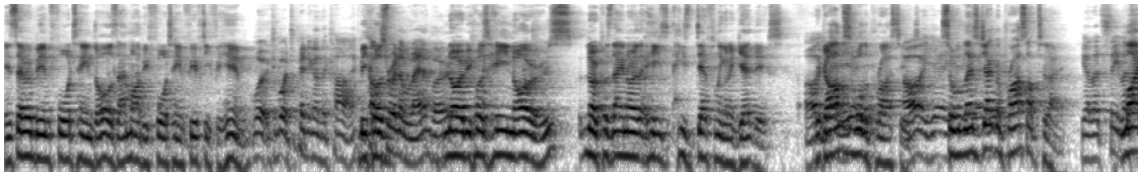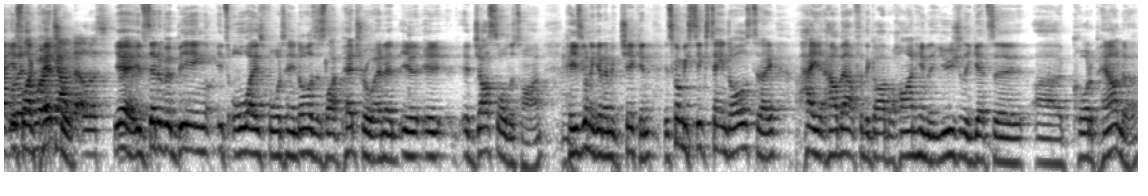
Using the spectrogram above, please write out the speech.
instead of being fourteen dollars, that might be fourteen fifty for him. What, what depending on the car? Because- Comes through in a Lambo. No, because he knows. No, because they know that he's he's definitely going to get this, Oh, regardless yeah, of what the price is. Oh, yeah, So yeah, let's yeah, jack yeah. the price up today. Yeah, let's see. Let's, Like it's let's like work petrol. Out that, yeah, instead of it being it's always fourteen dollars, it's like petrol, and it it, it adjusts all the time. Mm. He's going to get a McChicken. It's going to be sixteen dollars today. Hey, how about for the guy behind him that usually gets a, a quarter pounder?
